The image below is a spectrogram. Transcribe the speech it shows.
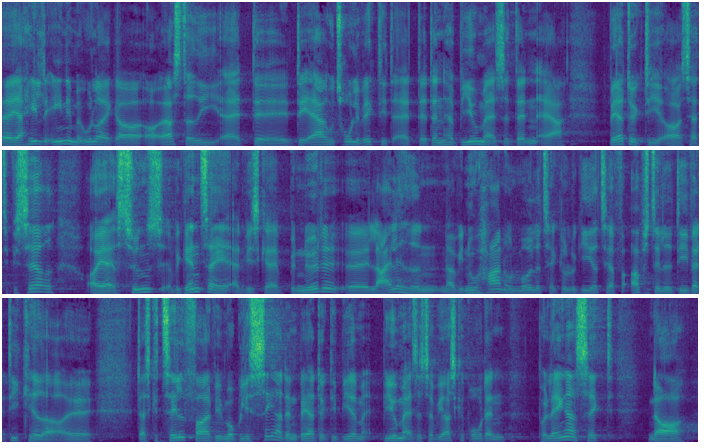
øh, jeg er helt enig med Ulrik og, og Ørsted i, at øh, det er utrolig vigtigt, at øh, den her biomasse den er bæredygtig og certificeret, og jeg synes, jeg vil gentage, at vi skal benytte øh, lejligheden, når vi nu har nogle modne teknologier, til at få opstillet de værdikæder, øh, der skal til for, at vi mobiliserer den bæredygtige biomasse, så vi også kan bruge den på længere sigt, når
